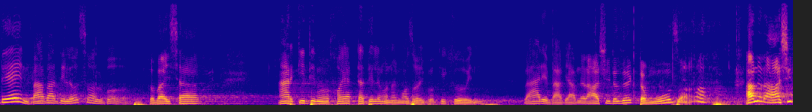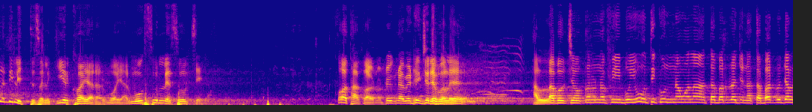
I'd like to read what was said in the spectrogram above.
দেন, বাবা দিলেও চলব। তো ভাই সাহেব আর কি দিব? খয়ারটা দিলে মনে হয় মজা হইব, কি কইন? আরে ভাবি, আপনার আশিটা যে একটা মজা। আপনার আশিটা দিলে তো চলে, কি এর খয়ার আর বই? আর মুখ শুনলে চলছে। কথা কর না, ঠিক না বেঠিক জুড়ে বলে। আল্লাহ বলছে কারণ ফি বুয়ুতিকুন্না ওয়ালা তাবাররাজনা তাবাররুজাল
